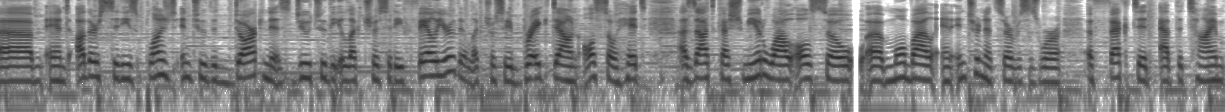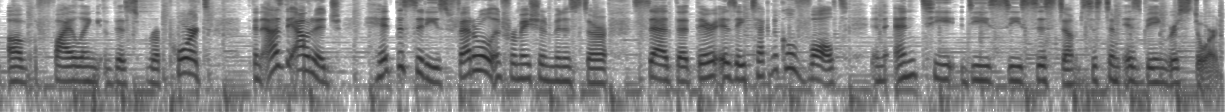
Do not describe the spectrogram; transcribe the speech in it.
um, and other cities plunged into the darkness due to the electricity failure. The electricity breakdown also hit Azad Kashmir, while also uh, mobile and internet services were affected at the time of filing this report. And as the outage hit the cities, federal information minister said that there is a technical fault in NTDC system. System is being restored.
